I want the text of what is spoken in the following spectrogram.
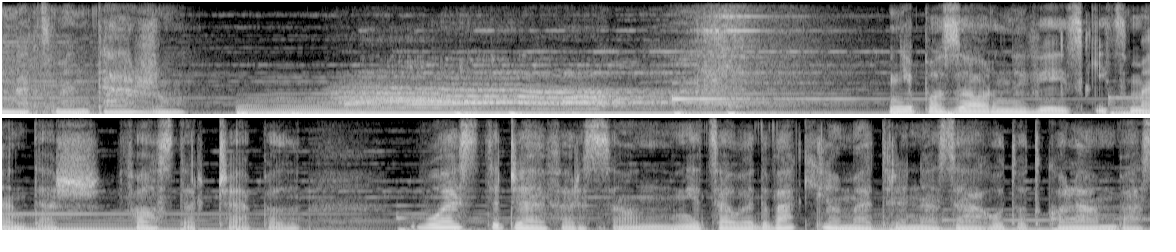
na cmentarzu. Niepozorny wiejski cmentarz Foster Chapel w West Jefferson, niecałe dwa kilometry na zachód od Columbus,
